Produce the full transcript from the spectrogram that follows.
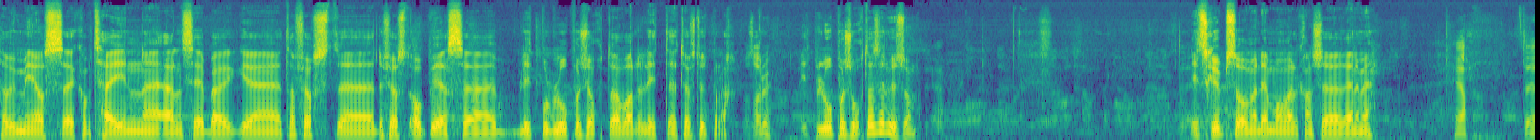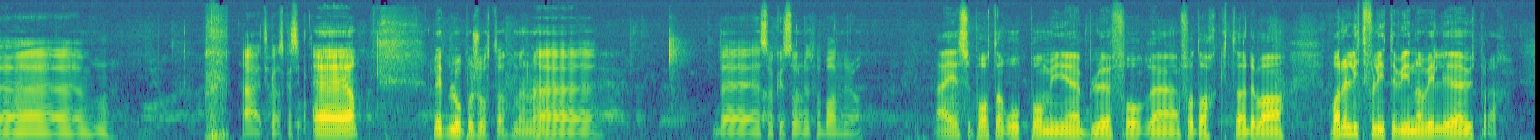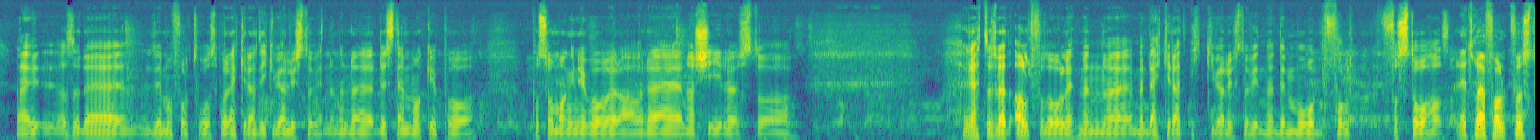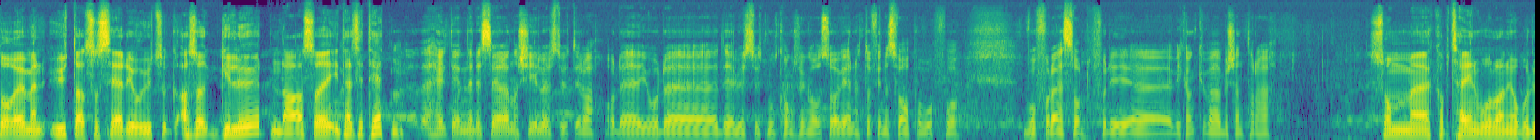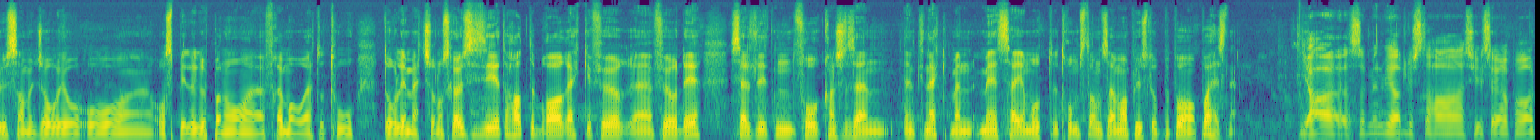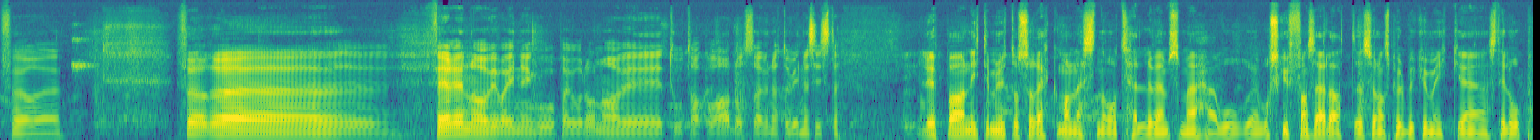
tar vi med oss eh, kaptein eh, Erlend Seberg. Eh, ta først det første obvious. Litt blod på skjorta. Var det litt tøft utpå der? Hva sa du? Litt blod på skjorta, ser det ut som. Litt skrubbsår, men det må vel kanskje regne med. Det ehm, Jeg vet ikke hva jeg skal si. Eh, ja. Litt blod på skjorta, men eh, det så ikke sånn ut på banen i dag. Nei, supporterne roper mye blø for, for drakta. Det var, var det litt for lite vinnervilje utpå der? Nei, altså det, det må folk tro oss på. Det er ikke det at ikke vi har lyst til å vinne, men det, det stemmer ikke på, på så mange nivåer i dag. Og det er energiløst og rett og slett altfor dårlig. Men, eh, men det er ikke det at ikke vi har lyst til å vinne. Det må folk forstå. Altså. Det tror jeg folk forstår òg, men utad så ser det jo ut som Altså gløden, da. Altså intensiteten. Ja, Det er helt enig, det ser energiløst ut i dag. Og det gjorde det delvis ut mot Kongsvinger også. og Vi er nødt til å finne svar på hvorfor, hvorfor det er sånn. Fordi eh, vi kan ikke være bekjent av det her. Som eh, kaptein, hvordan jobber du sammen med Joey og, og, og spillergruppa nå eh, fremover etter to dårlige matcher? Nå skal jo si at jeg har hatt en bra rekke før, eh, før det. Selvtilliten får kanskje seg en, en knekk, men med seier mot Tromsdalen så er man plutselig oppe på, på hesten igjen. Ja, altså, men vi hadde lyst til å ha syv seire på rad før, eh, før uh, ferien. Og vi var inne i en god periode. og Nå har vi to tap på rad, og så er vi nødt til å vinne siste. I løpet av 90 minutter så rekker man nesten å telle hvem som er her. Hvor, eh, hvor skuffende er det at eh, sørlandspublikummet ikke stiller opp?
